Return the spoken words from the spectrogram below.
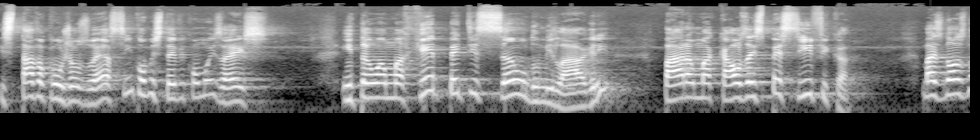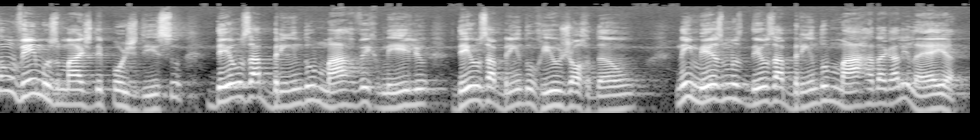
Estava com Josué, assim como esteve com Moisés. Então há uma repetição do milagre para uma causa específica. Mas nós não vemos mais depois disso Deus abrindo o Mar Vermelho, Deus abrindo o Rio Jordão, nem mesmo Deus abrindo o Mar da Galileia.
